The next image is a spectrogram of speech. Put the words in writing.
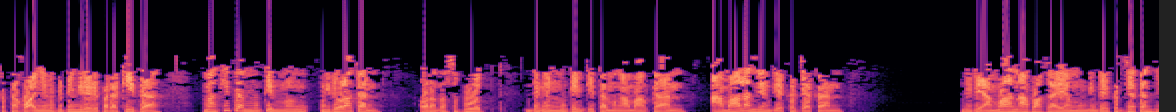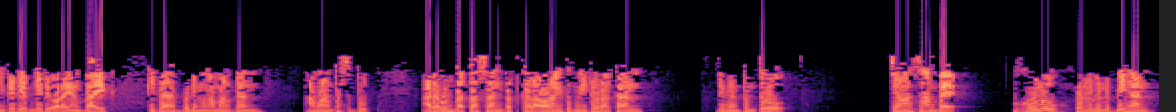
ketakwaannya lebih tinggi daripada kita, maka kita mungkin mengidolakan orang tersebut dengan mungkin kita mengamalkan amalan yang dia kerjakan. Jadi amalan apakah yang mungkin dia kerjakan sehingga dia menjadi orang yang baik, kita boleh mengamalkan amalan tersebut. Adapun batasan tatkala orang itu mengidolakan dengan bentuk jangan sampai hulu berlebih-lebihan.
